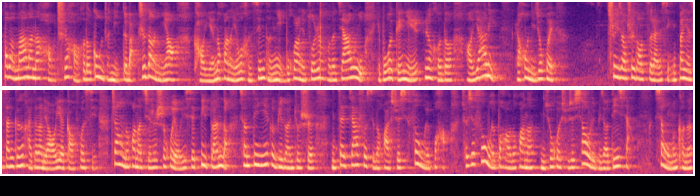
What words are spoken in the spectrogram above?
爸爸妈妈呢好吃好喝的供着你，对吧？知道你要考研的话呢，也会很心疼你，不会让你做任何的家务，也不会给你任何的啊压力，然后你就会睡觉睡到自然醒，半夜三更还在那里熬夜搞复习。这样的话呢，其实是会有一些弊端的。像第一个弊端就是你在家复习的话，学习氛围不好。学习氛围不好的话呢，你就会学习效率比较低下。像我们可能。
